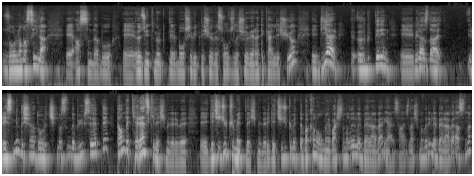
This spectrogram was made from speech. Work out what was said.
zorlamasıyla e, aslında bu e, öz yönetim örgütleri Bolşevikleşiyor ve solculaşıyor ve radikalleşiyor. E, diğer e, örgütlerin e, biraz daha resmin dışına doğru çıkmasında büyük sebep de tam da Kerenskileşmeleri ve e, geçici hükümetleşmeleri, geçici hükümette bakan olmaya başlamalarıyla beraber yani sağcılaşmalarıyla beraber aslında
